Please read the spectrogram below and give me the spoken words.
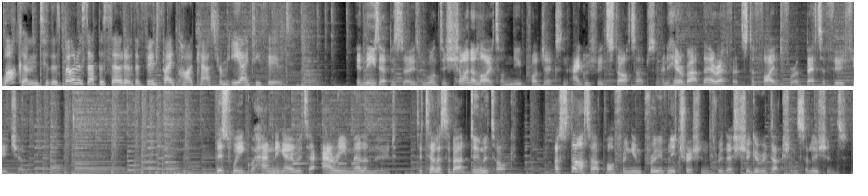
Welcome to this bonus episode of the Food Fight podcast from EIT Food. In these episodes, we want to shine a light on new projects and agri food startups and hear about their efforts to fight for a better food future. This week, we're handing over to Ari Melamud to tell us about DouxMatok, a startup offering improved nutrition through their sugar reduction solutions.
